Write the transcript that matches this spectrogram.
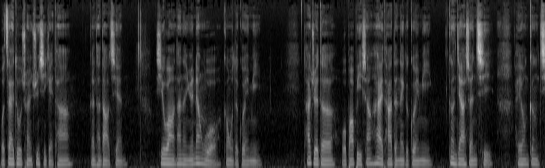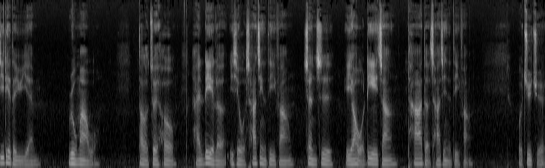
我再度传讯息给他，跟他道歉，希望他能原谅我跟我的闺蜜。他觉得我包庇伤害他的那个闺蜜。更加生气，还用更激烈的语言辱骂我。到了最后，还列了一些我差劲的地方，甚至也要我列一张他的差劲的地方。我拒绝。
